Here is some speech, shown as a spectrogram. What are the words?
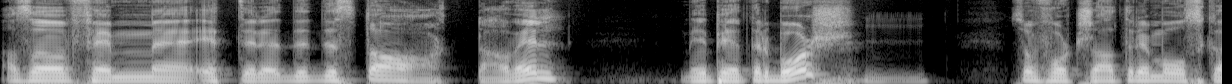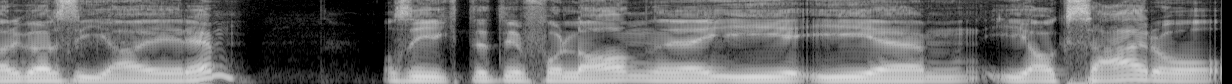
Altså fem etter Det, det starta vel med Peter Bosch. Så fortsatte det med Oscar Garcia i rem. Og så gikk det til Forlan eh, i, i, eh, i Auxerre og,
